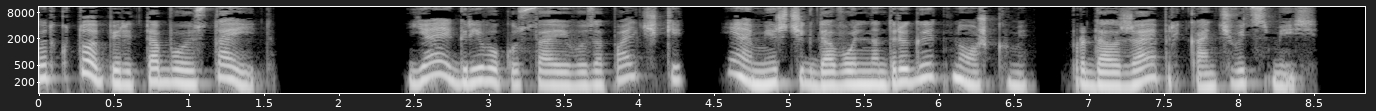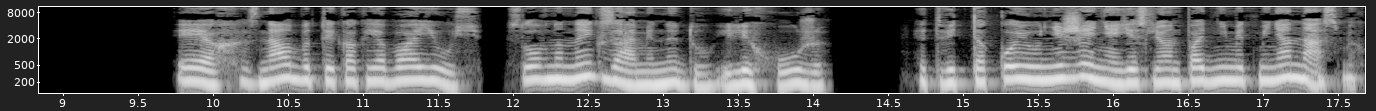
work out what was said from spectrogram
Вот кто перед тобою стоит? Я игриво кусаю его за пальчики, и Амирчик довольно дрыгает ножками, продолжая приканчивать смесь. Эх, знал бы ты, как я боюсь, словно на экзамен иду, или хуже. Это ведь такое унижение, если он поднимет меня на смех.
